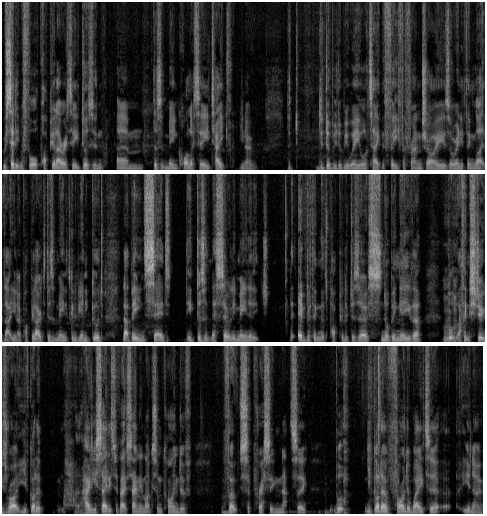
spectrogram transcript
we've said it before. Popularity doesn't um, doesn't mean quality. Take you know the the WWE or take the FIFA franchise or anything like that. You know, popularity doesn't mean it's going to be any good. That being said, it doesn't necessarily mean that it that everything that's popular deserves snubbing either. Mhm. But I think Stu's right. You've got to. How do you say this without sounding like some kind of vote suppressing Nazi? But you've got to find a way to, uh, you know,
